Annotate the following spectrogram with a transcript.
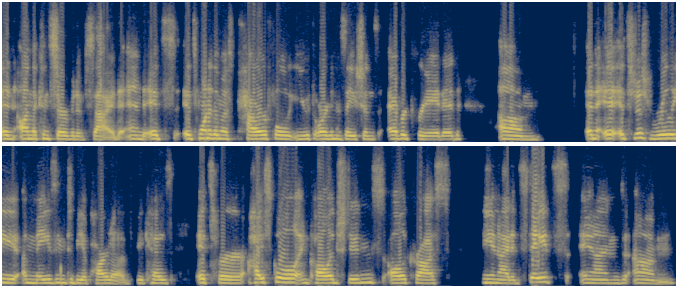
and on the conservative side. And it's it's one of the most powerful youth organizations ever created. Um, and it, it's just really amazing to be a part of because it's for high school and college students all across the united states. And um,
